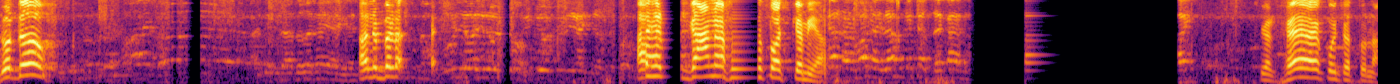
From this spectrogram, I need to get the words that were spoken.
দৌড় দাও। আরে বেটা। আরে গান আছে তো আজকে মিয়া। হ্যাঁ কইতা তো না।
